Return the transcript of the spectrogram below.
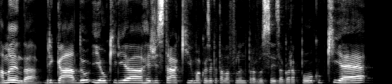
Amanda, obrigado. E eu queria registrar aqui uma coisa que eu estava falando para vocês agora há pouco, que é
